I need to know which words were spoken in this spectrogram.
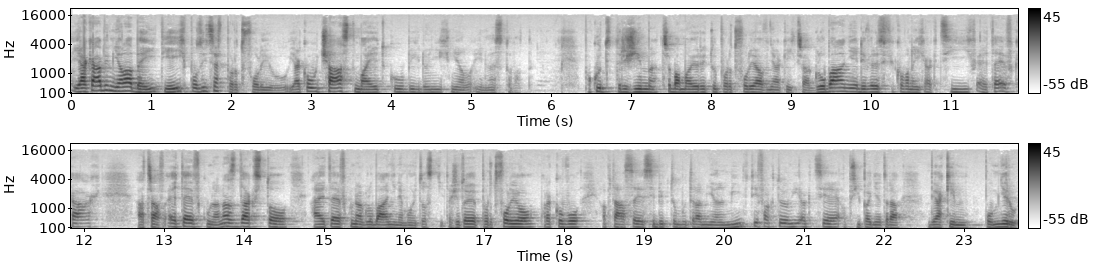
Jaká by měla být jejich pozice v portfoliu? Jakou část majetku bych do nich měl investovat? Pokud držím třeba majoritu portfolia v nějakých třeba globálně diversifikovaných akcích v ETFkách, a třeba v ETF na Nasdaq 100 a ETF na globální nemovitosti. Takže to je portfolio Rakovo a ptá se, jestli by k tomu teda měl mít ty faktorové akcie a případně teda v jakém poměru.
